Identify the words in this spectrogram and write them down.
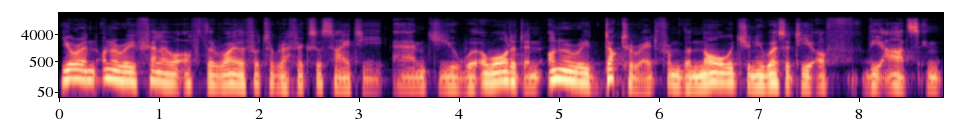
You're an honorary fellow of the Royal Photographic Society and you were awarded an honorary doctorate from the Norwich University of the Arts in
